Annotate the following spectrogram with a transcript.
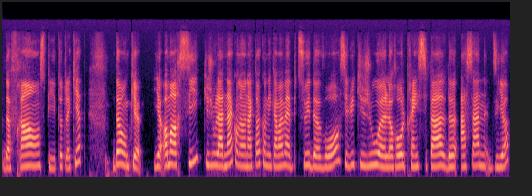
de France, puis tout le kit. Donc, il y a Omar Sy qui joue là-dedans, qu'on a un acteur qu'on est quand même habitué de voir. C'est lui qui joue euh, le rôle principal de Hassan Diop.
